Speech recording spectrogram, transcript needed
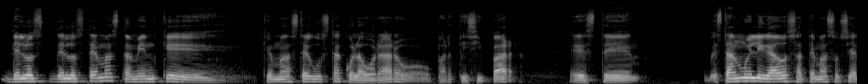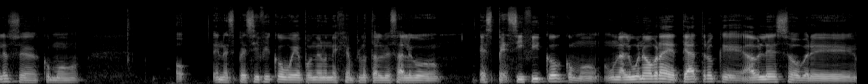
De los, de los temas también que, que más te gusta colaborar o participar, este, están muy ligados a temas sociales, o sea, como en específico voy a poner un ejemplo, tal vez algo específico, como alguna obra de teatro que hable sobre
